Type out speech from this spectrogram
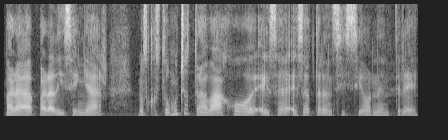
para, para diseñar, nos costó mucho trabajo esa, esa transición entre,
